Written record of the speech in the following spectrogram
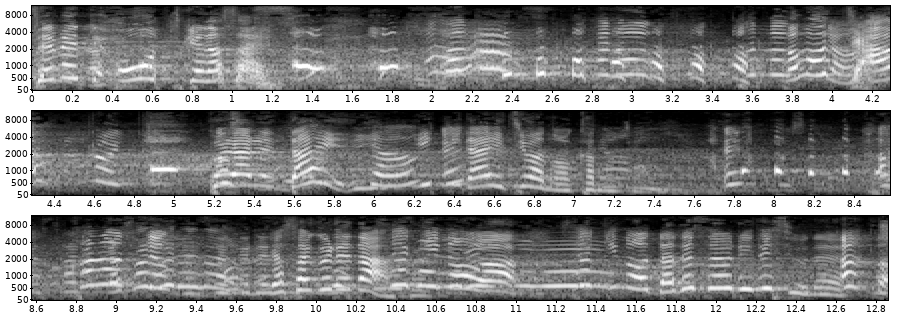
せめて「お」をつけなさいかのちゃんこれあれ第一期第一話のかのちゃんやさぐれだ。さっきのはさっきのはダデサよりですよね。ああ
